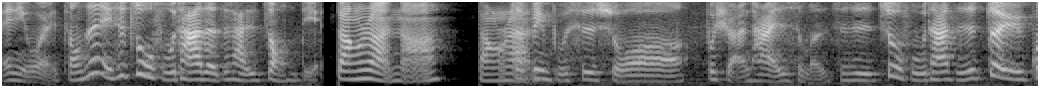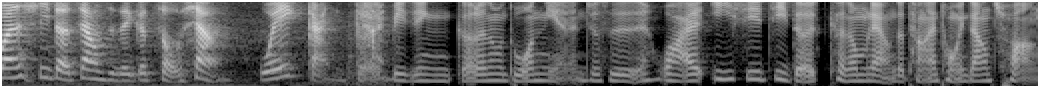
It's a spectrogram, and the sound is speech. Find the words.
Anyway，总之你是祝福他的，这才是重点。当然啊，当然，这并不是说不喜欢他还是什么，只是祝福他。只是对于关系的这样子的一个走向，我也感慨。毕竟隔了那么多年，就是我还依稀记得，可能我们两个躺在同一张床，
